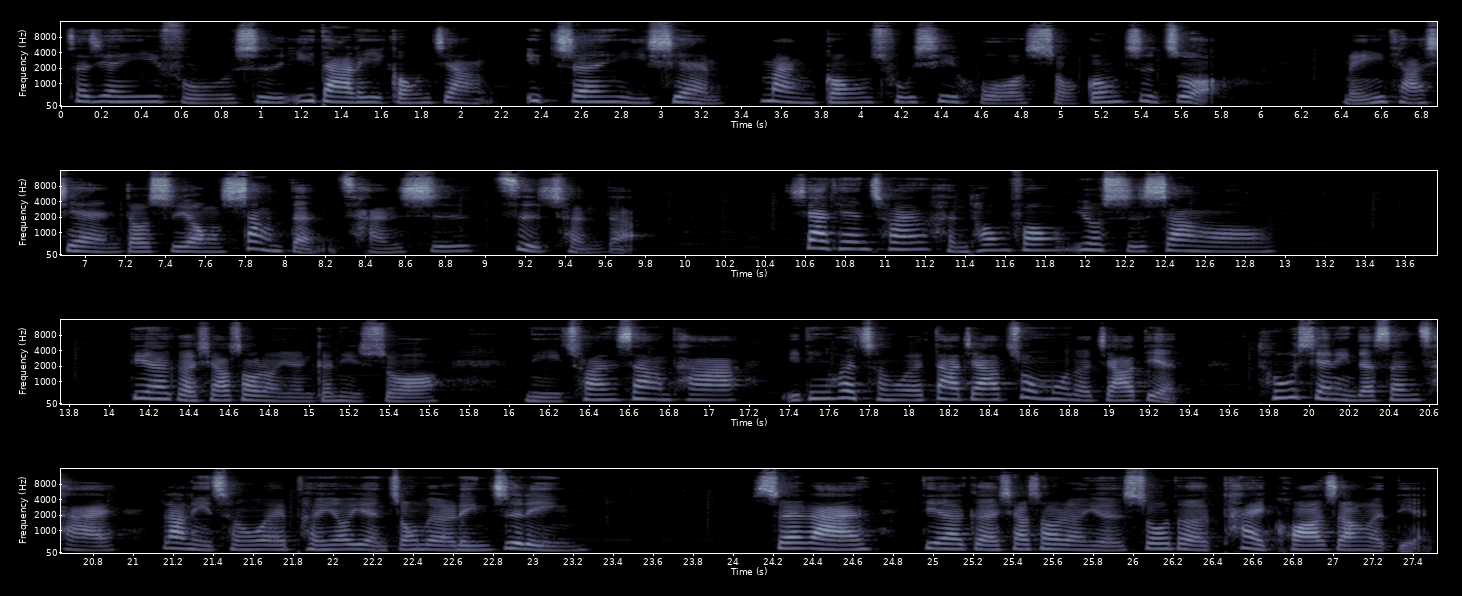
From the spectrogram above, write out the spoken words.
这件衣服是意大利工匠一针一线慢工出细活手工制作，每一条线都是用上等蚕丝制成的，夏天穿很通风又时尚哦。第二个销售人员跟你说，你穿上它一定会成为大家注目的焦点。凸显你的身材，让你成为朋友眼中的林志玲。虽然第二个销售人员说的太夸张了点，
